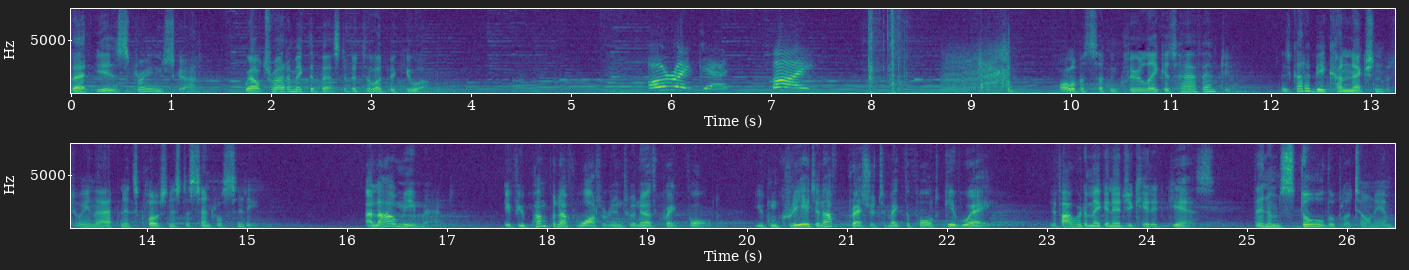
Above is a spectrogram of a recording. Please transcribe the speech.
That is strange, Scott. Well, try to make the best of it till I pick you up. All right, Dad. Bye. All of a sudden, Clear Lake is half empty. There's got to be a connection between that and its closeness to Central City. Allow me, Matt. If you pump enough water into an earthquake fault, you can create enough pressure to make the fault give way. If I were to make an educated guess, Venom stole the plutonium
